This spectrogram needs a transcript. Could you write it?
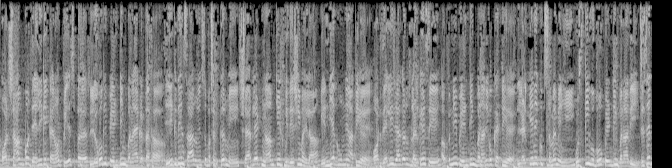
और शाम को दिल्ली के कैनॉट प्लेस पर लोगों की पेंटिंग बनाया करता था। एक दिन साल उन्नीस सौ पचहत्तर में शेरलेट नाम की एक विदेशी महिला इंडिया घूमने आती है और दिल्ली जाकर उस लड़के ऐसी अपनी पेंटिंग बनाने को कहती है। लड़के ने कुछ समय में ही उसकी हुबू पेंटिंग बना दी, जिसे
